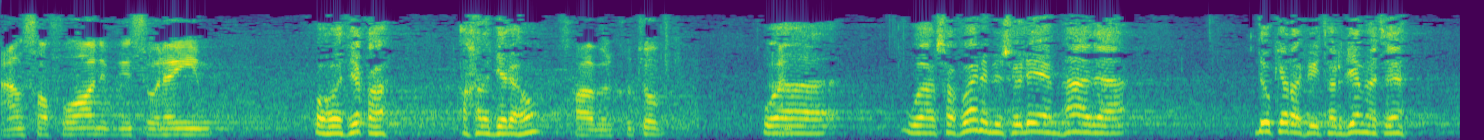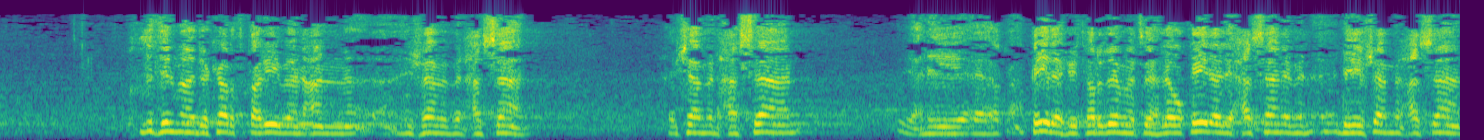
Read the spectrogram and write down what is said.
عن صفوان بن سليم. وهو ثقة أخرج له. أصحاب الكتب. و وصفوان بن سليم هذا ذكر في ترجمته مثل ما ذكرت قريبا عن هشام بن حسان. هشام بن حسان يعني قيل في ترجمته لو قيل لحسان بن لهشام بن حسان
